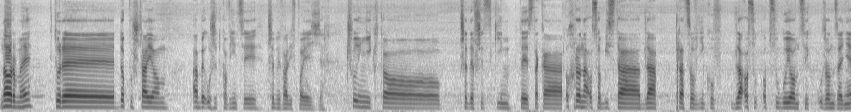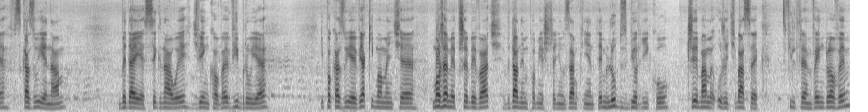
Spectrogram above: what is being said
normy, które dopuszczają, aby użytkownicy przebywali w pojeździe. Czujnik to przede wszystkim to jest taka ochrona osobista dla pracowników, dla osób obsługujących urządzenie. Wskazuje nam, wydaje sygnały dźwiękowe, wibruje i pokazuje w jakim momencie możemy przebywać w danym pomieszczeniu zamkniętym lub zbiorniku, czy mamy użyć masek z filtrem węglowym,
